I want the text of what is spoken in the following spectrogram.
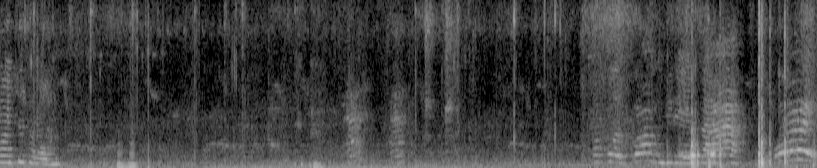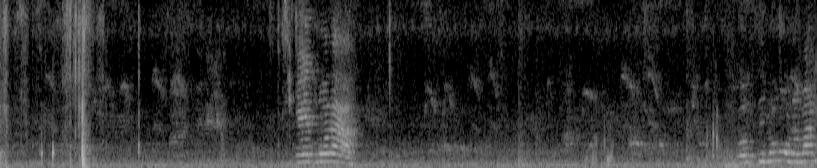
น้อยชื่อถล่มเขาเปิดกล้องดีเดซ่าโอ้ยเจ็ดโมล่ะรถซิโน่นะมัน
